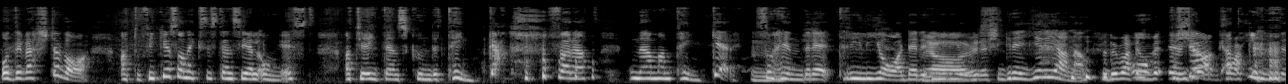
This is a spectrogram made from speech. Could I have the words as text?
Och det värsta var att då fick jag sån existentiell ångest att jag inte ens kunde tänka. För att när man tänker så händer det triljarder Mm. Ja, miljoners visst. grejer i hjärnan. Det vart en- och en försök att inte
